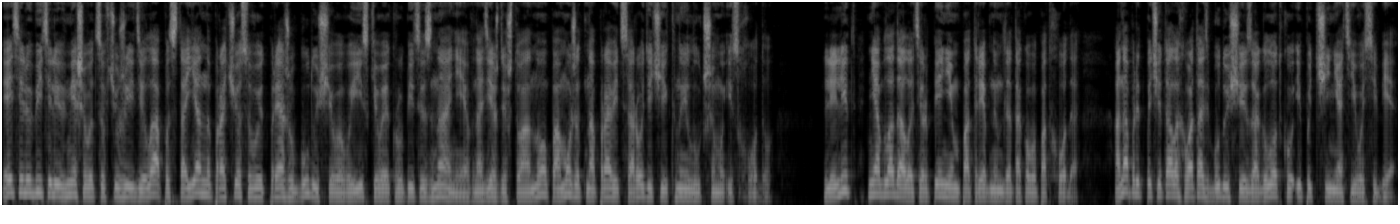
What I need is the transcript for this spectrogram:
Эти любители вмешиваться в чужие дела постоянно прочесывают пряжу будущего, выискивая крупицы знания, в надежде, что оно поможет направить сородичей к наилучшему исходу. Лилит не обладала терпением, потребным для такого подхода. Она предпочитала хватать будущее за глотку и подчинять его себе.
